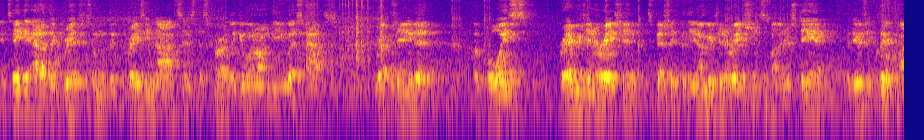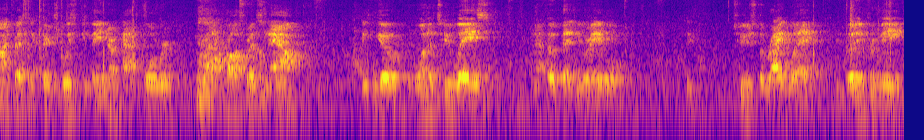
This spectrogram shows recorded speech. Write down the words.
and take it out of the grips of some of the crazy nonsense that's currently going on in the U.S. House, representing a, a voice for every generation, especially for the younger generations, to understand that there's a clear contrast and a clear choice to be made in our path forward. We're at a crossroads now. We can go one of two ways, and I hope that you are able to choose the right way in voting for me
